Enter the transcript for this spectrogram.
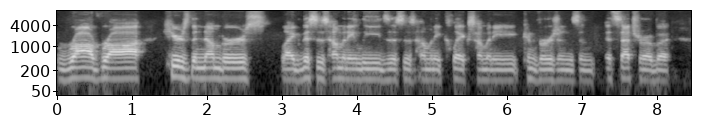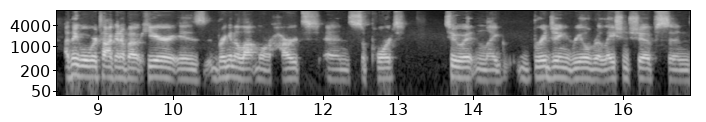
raw, raw. Here's the numbers. Like this is how many leads, this is how many clicks, how many conversions, and etc. But I think what we're talking about here is bringing a lot more heart and support to it and like bridging real relationships and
